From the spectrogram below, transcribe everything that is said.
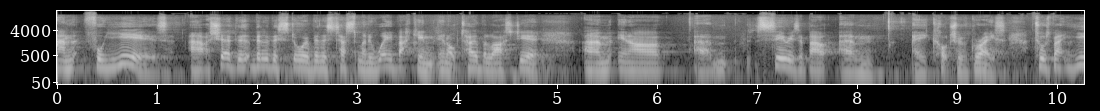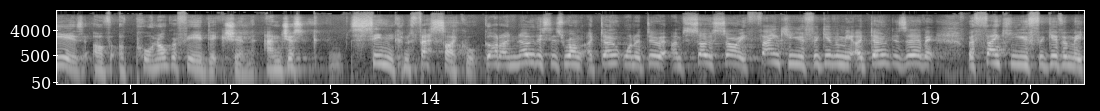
And for years, uh, I shared a bit of this story, a bit of this testimony way back in, in October last year um, in our um, series about um, a culture of grace. It talks about years of, of, pornography addiction and just sin confess cycle. God, I know this is wrong. I don't want to do it. I'm so sorry. Thank you, you've forgiven me. I don't deserve it, but thank you, you've forgiven me.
